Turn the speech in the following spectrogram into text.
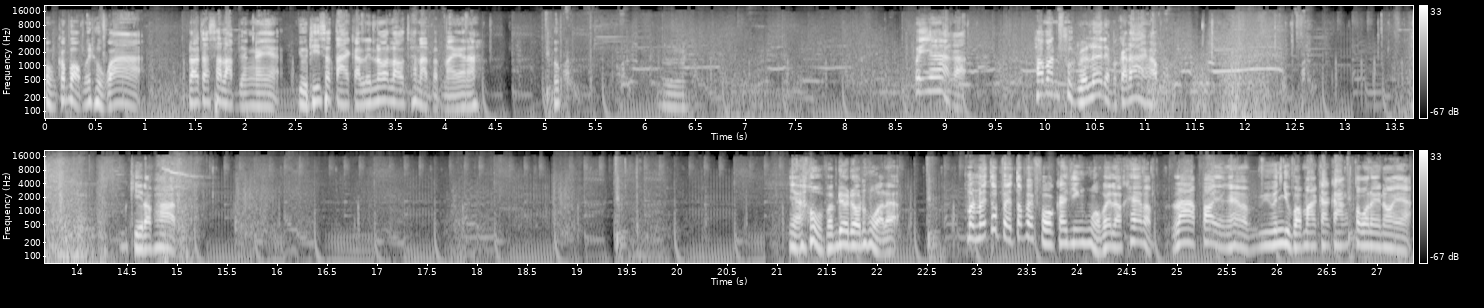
ผมก็บอกไม่ถูกว่า เราจะสลับยังไงอะอยู่ที่สไตล์การเล่นว่าเราถนัดแบบไหนอะนะปุ๊บอืม ไม่ยากอะถ้ามันฝึกเรื่อยๆเดี๋ยวมันก็ได้ครับ เมื่อกี้เราพลาดเนี่ยโอ้โหแป๊บเดียวโดนหัวแล้ว มันไม่ต้องเป็นต้องไปโฟกัสยิงหัวไปแล้วแค่แบบล่าเป้ายังไงแบบมันอยู่ประมาณกลางๆตัวหน่อยๆอะ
